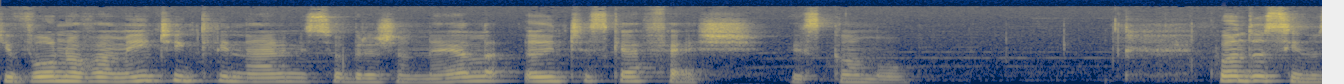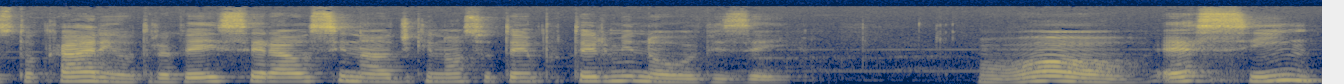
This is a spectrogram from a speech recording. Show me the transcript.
que vou novamente inclinar-me sobre a janela antes que a feche, exclamou. Quando os sinos tocarem outra vez, será o sinal de que nosso tempo terminou, avisei. Oh, é sim,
